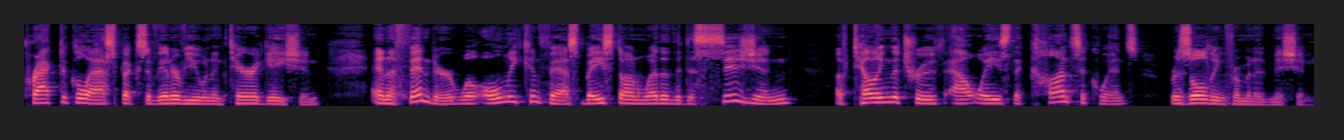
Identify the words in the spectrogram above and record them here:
Practical Aspects of Interview and Interrogation, an offender will only confess based on whether the decision of telling the truth outweighs the consequence resulting from an admission.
